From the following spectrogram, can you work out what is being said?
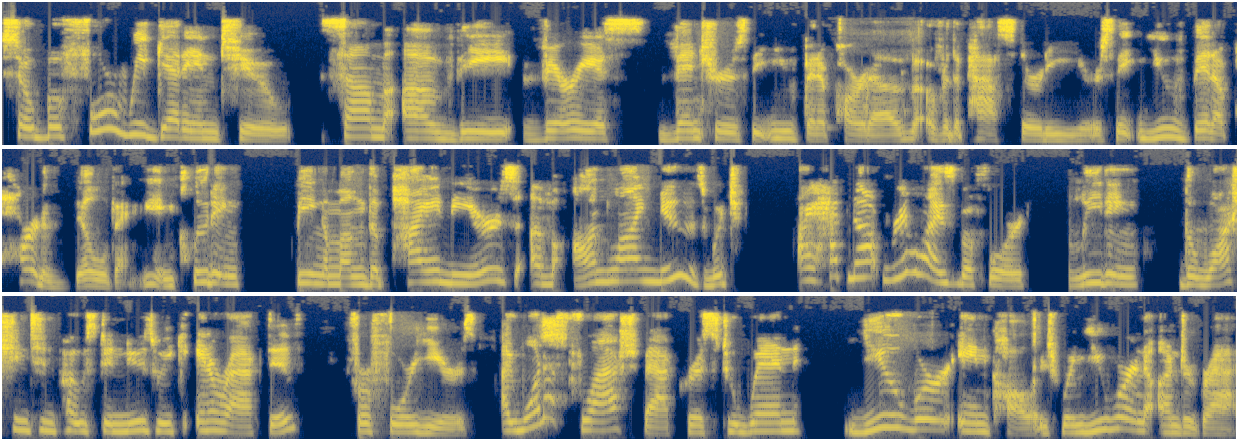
so before we get into some of the various ventures that you've been a part of over the past 30 years that you've been a part of building, including being among the pioneers of online news, which I had not realized before, leading the Washington Post and Newsweek Interactive for four years. I want to flashback, Chris, to when you were in college, when you were an undergrad.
